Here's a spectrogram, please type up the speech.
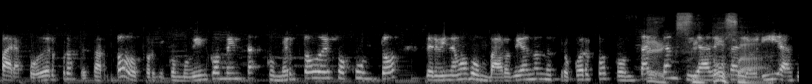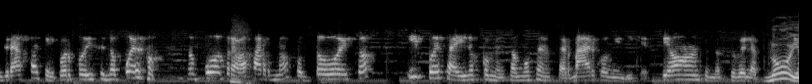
para poder procesar todo, porque como bien comentas, comer todo eso juntos, terminamos bombardeando nuestro cuerpo con tal cantidad de calorías, grasa, que el cuerpo dice, no puedo, no puedo trabajar, ¿no? Con todo eso, y pues ahí nos comenzamos a enfermar con indigestión, se nos sube la presión. No, y,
